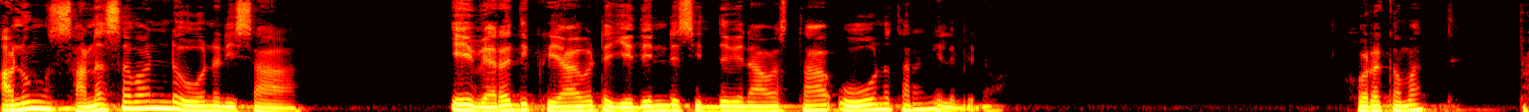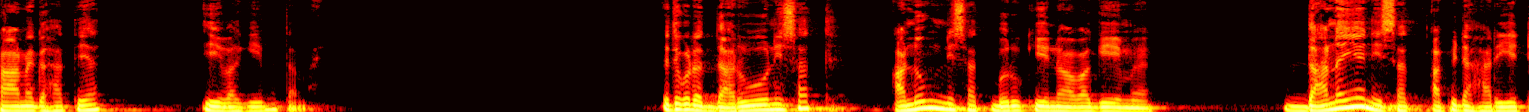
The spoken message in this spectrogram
අනුන් සනසවන්න ඕන නිසා ඒ වැරදි ක්‍රියාවට යෙදෙන්න සිද්ධ වෙන අවස්ථා ඕන තරම් එළඹෙනවා. හොරකමත් ප්‍රාණඝාතයත් ඒ වගේම තමයි. එතකොට දරුවෝ නිසත් අනුන් නිසත් බොරු කියනවා වගේම ධනය නිසත් අපිට හරියට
